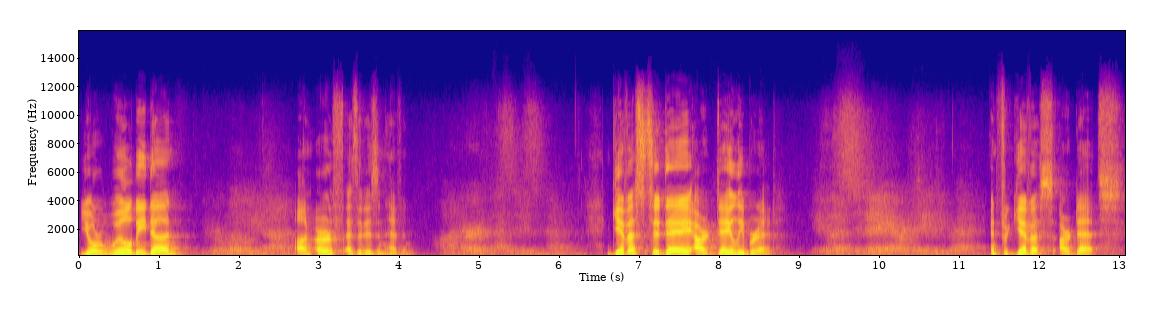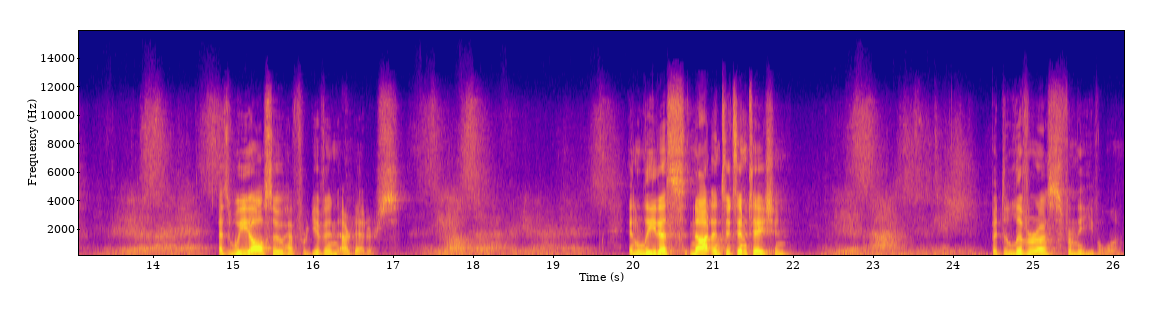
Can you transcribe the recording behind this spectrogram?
Your will be done on earth as it is in heaven. Give us today our daily bread, and forgive us our debts, as we also have forgiven our debtors. as we also have forgiven our debtors. And lead us not into temptation, And lead us not into temptation, but deliver us from the evil one.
